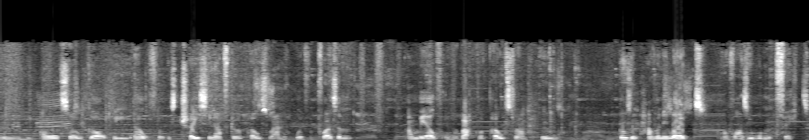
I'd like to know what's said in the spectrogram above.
We also got the elf that was chasing after the postman with the present and the elf in the back of the postman who doesn't have any legs, otherwise he wouldn't fit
